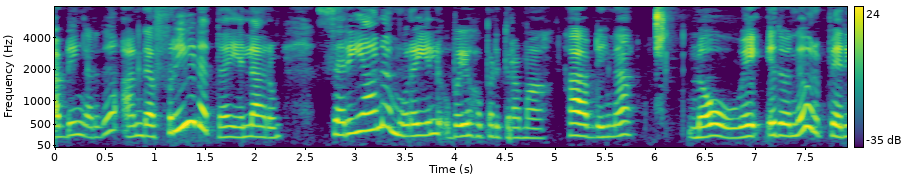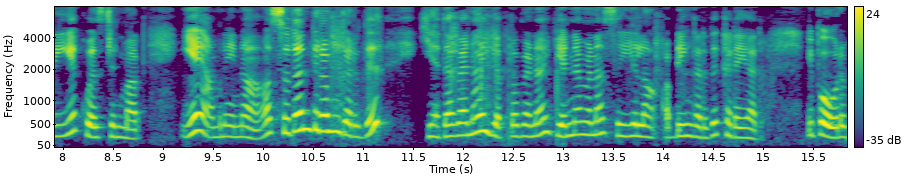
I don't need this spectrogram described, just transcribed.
அப்படிங்கிறது. அந்த ஃப்ரீடத்தை எல்லாரும் சரியான முறையில் உபயோகப்படுத்துகிறோமா அப்படின்னா நோ வே இது வந்து ஒரு பெரிய கொஸ்டின் மார்க் ஏன் அப்படின்னா சுதந்திரம்ங்கிறது எதை வேணால் எப்போ வேணால் என்ன வேணால் செய்யலாம் அப்படிங்கிறது கிடையாது. இப்போ ஒரு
